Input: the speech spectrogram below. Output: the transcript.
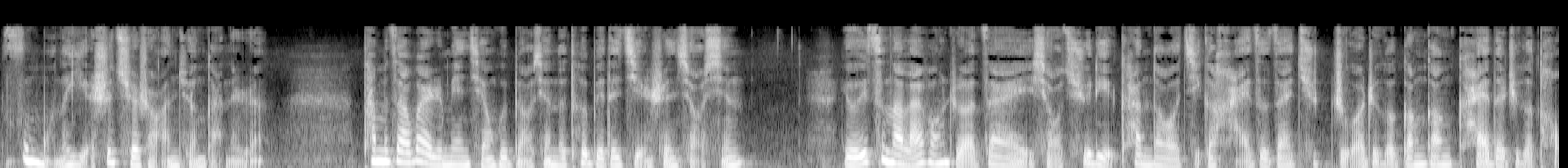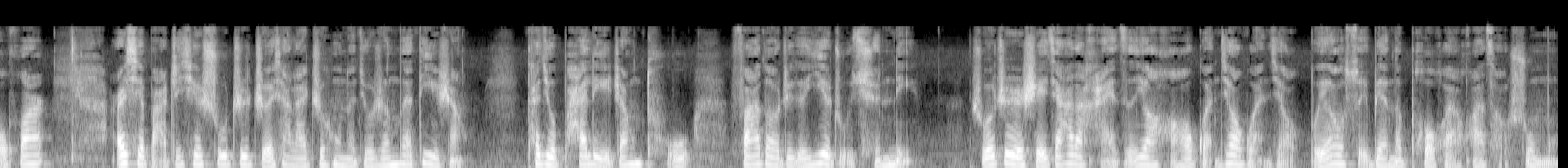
父母呢也是缺少安全感的人，他们在外人面前会表现的特别的谨慎小心。有一次呢，来访者在小区里看到几个孩子在去折这个刚刚开的这个桃花，而且把这些树枝折下来之后呢，就扔在地上。他就拍了一张图发到这个业主群里，说这是谁家的孩子，要好好管教管教，不要随便的破坏花草树木。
